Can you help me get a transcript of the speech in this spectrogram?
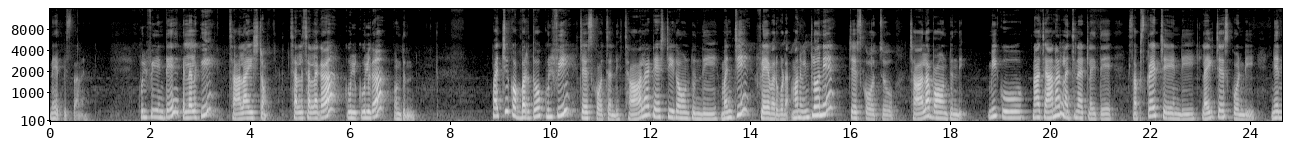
నేర్పిస్తానండి. కుల్ఫీ అంటే పిల్లలకి చాలా ఇష్టం. చల్ల చల్లగా కూల్ కూల్గా ఉంటుంది. పచ్చి కొబ్బరితో కుల్ఫీ చేసుకోవచ్చండి. చాలా టేస్టీగా ఉంటుంది. మంచి ఫ్లేవర్ కూడా. మనం ఇంట్లోనే చేసుకోవచ్చు. చాలా బాగుంటుంది. మీకు నా ఛానల్ నచ్చినట్లయితే సబ్స్క్రైబ్ చేయండి లైక్ చేసుకోండి. నేను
